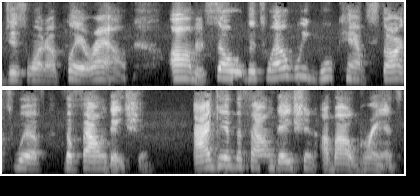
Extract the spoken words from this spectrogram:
just want to play around. Um, mm-hmm. so the 12 week boot camp starts with the foundation. I give the foundation about grants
